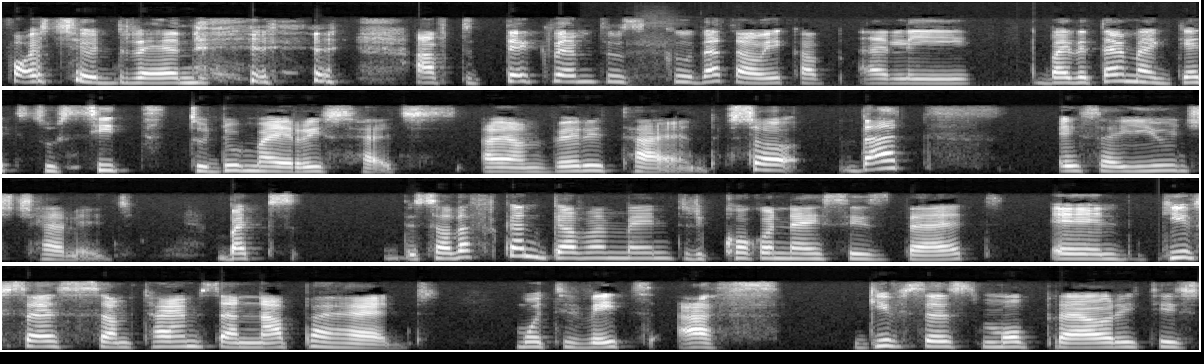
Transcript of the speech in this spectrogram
four children. I have to take them to school. That's I wake up early. By the time I get to sit to do my research, I am very tired. So that is a huge challenge. But the South African government recognizes that and gives us sometimes an upper hand, motivates us, gives us more priorities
